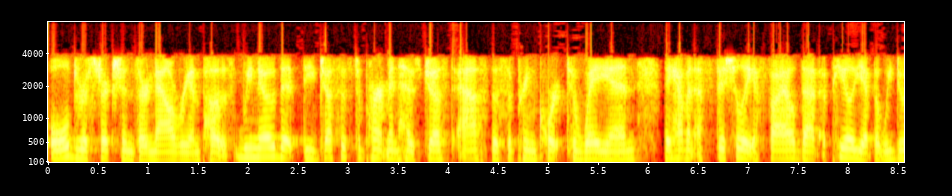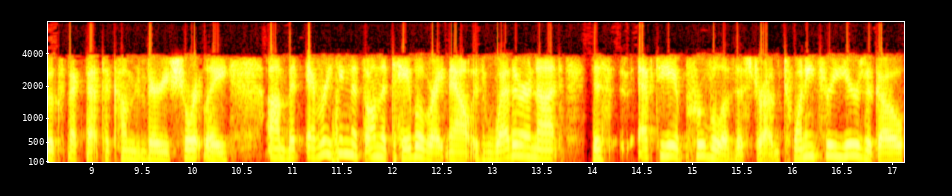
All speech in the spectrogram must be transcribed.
old restrictions are now reimposed. We know that the Justice Department has just asked the Supreme Court to weigh in. They haven't officially filed that appeal yet, but we do expect that to come very shortly. Um, but everything that's on the table right now is whether or not this FDA approval of this drug 23 years ago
